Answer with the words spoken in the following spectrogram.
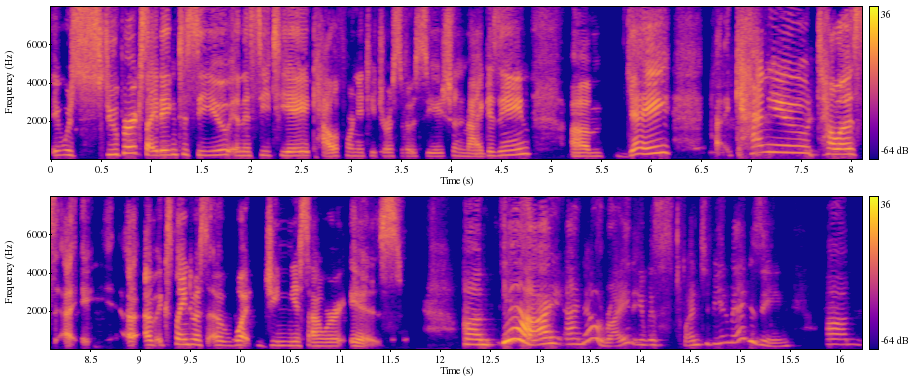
it was super exciting to see you in the CTA California Teacher Association magazine. Um, yay! Can you tell us, uh, uh, uh explain to us uh, what Genius Hour is? Um, yeah, I, I know, right? It was fun to be in a magazine. Um,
